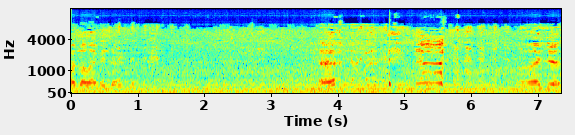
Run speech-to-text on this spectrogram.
That's all I deserve. oh my god.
